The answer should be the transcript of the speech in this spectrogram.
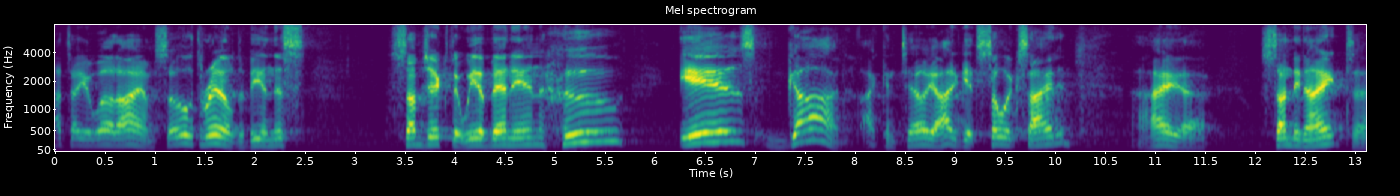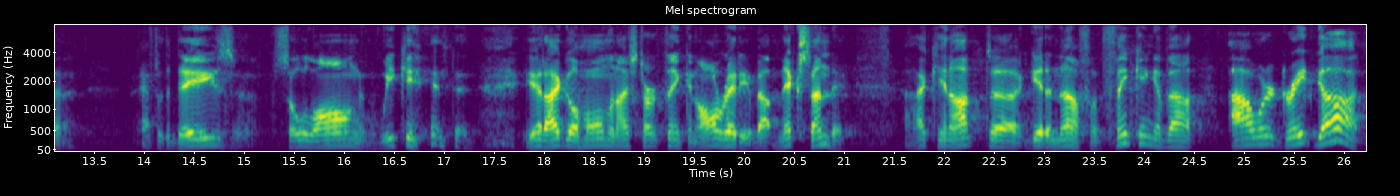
I tell you what, I am so thrilled to be in this subject that we have been in. Who is God? I can tell you, I get so excited. I uh, Sunday night uh, after the days uh, so long and the weekend, and yet I go home and I start thinking already about next Sunday. I cannot uh, get enough of thinking about our great God.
